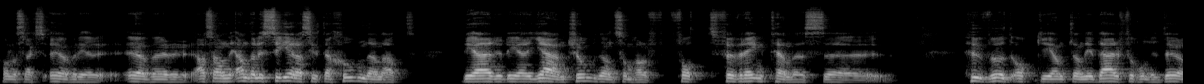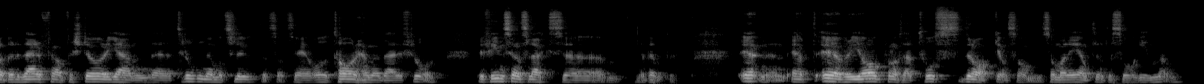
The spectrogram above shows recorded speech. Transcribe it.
har någon slags över, över alltså han analyserar situationen att det är, det är järntroden som har fått förvrängt hennes eh, huvud och egentligen det är därför hon är död och det är därför han förstör hjärntronen mot slutet så att säga och tar henne därifrån. Det finns en slags, eh, jag vet inte, ett överjag på något sätt hos draken som, som man egentligen inte såg innan.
